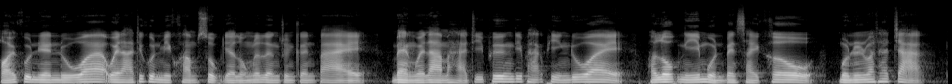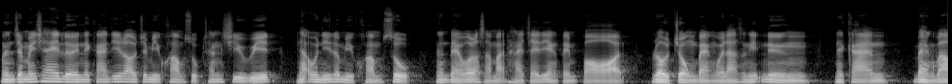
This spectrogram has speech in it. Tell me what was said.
ขอให้คุณเรียนรู้ว่าเวลาที่คุณมีความสุขอย่าหลงระเริงจนเกินไป แบ่งเวลามาหาที่พึ่งที่พักพิงด้วย เพราะโลกนี้หมุนเป็นไซเคิลหมุนเป็นวัฏจักร มันจะไม่ใช่เลยในการที่เราจะมีความสุขทั้งชีวิตณวันนี้เรามีความสุข นั่นแปลว่าเราสามารถหายใจได้อย่างเต็มปอด เราจงแบ่งเวลาสักนิดหนึ่งในการแบ่งเบา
